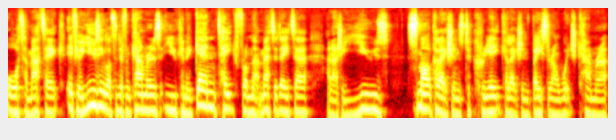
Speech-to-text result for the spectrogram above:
automatic. If you're using lots of different cameras, you can again take from that metadata and actually use smart collections to create collections based around which camera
